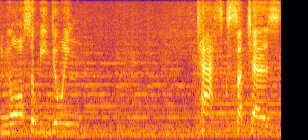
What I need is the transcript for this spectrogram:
And you'll also be doing tasks such as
